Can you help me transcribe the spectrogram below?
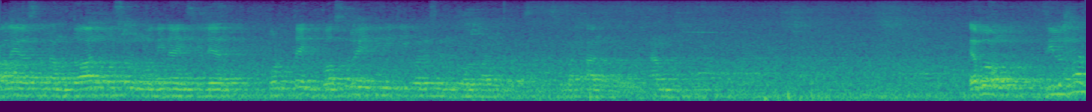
আলাইহি ওয়াসাল্লাম 10 বছর মদিনায় ছিলেন। প্রত্যেক বছরেই তিনি কি করেছেন? কোরবানি করেছেন। এবং জিলহাজ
